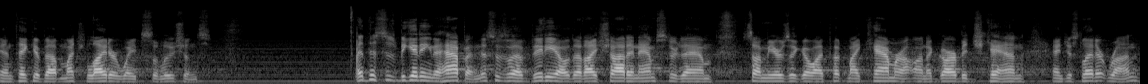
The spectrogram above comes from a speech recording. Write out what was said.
and think about much lighter weight solutions. And this is beginning to happen. This is a video that I shot in Amsterdam some years ago. I put my camera on a garbage can and just let it run.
